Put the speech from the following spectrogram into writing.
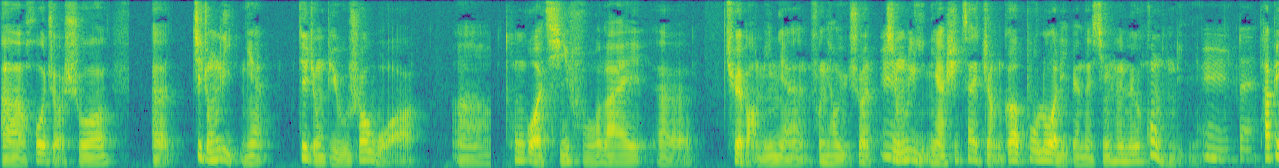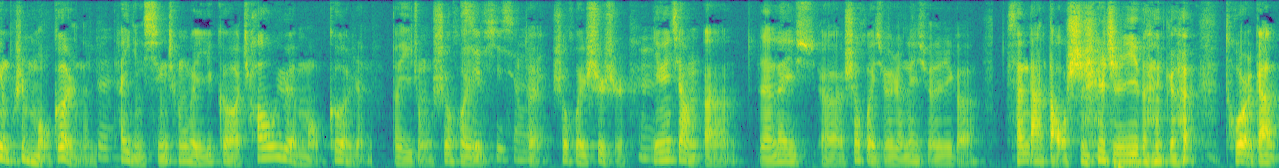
呃，或者说呃这种理念，这种比如说我呃通过祈福来呃确保明年风调雨顺，嗯。这种理念是在整个部落里边的形成的一个共同理念。嗯，对，它并不是某个人的理对。念，它已经形成为一个超越某个人的一种社会对社会事实，嗯。因为像呃人类学呃社会学、人类学的这个三大导师之一的那个 图尔干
